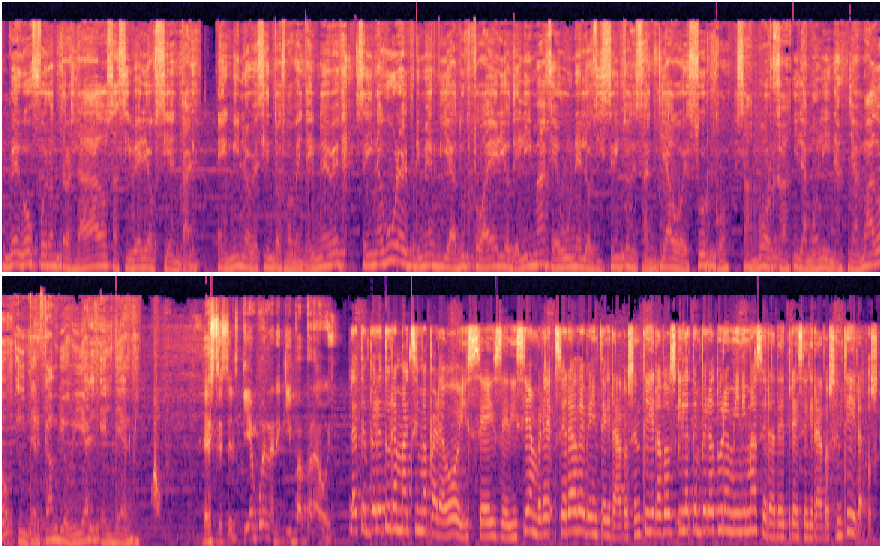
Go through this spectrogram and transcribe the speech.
Luego fueron trasladados a Siberia Occidental. En 1999 se inaugura el primer viaducto aéreo de Lima que une los distritos de Santiago de Surco, San Borja y La Molina, llamado Intercambio Vial El Derby. Este es el tiempo en Arequipa para hoy. La temperatura máxima para hoy, 6 de diciembre, será de 20 grados centígrados y la temperatura mínima será de 13 grados centígrados.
